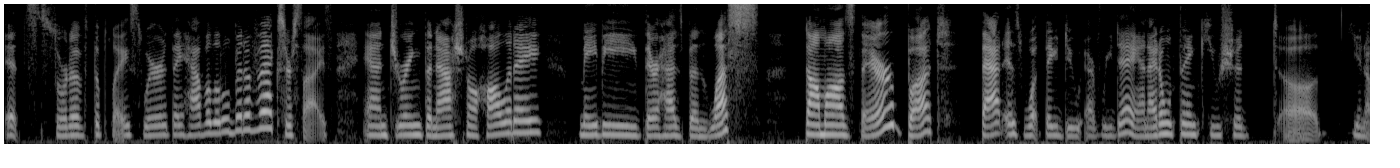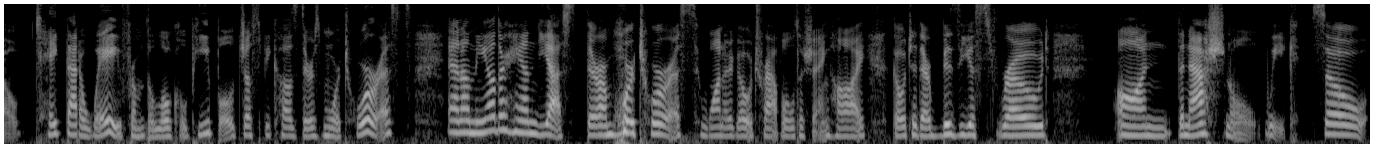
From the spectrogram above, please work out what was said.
It's sort of the place where they have a little bit of exercise. And during the national holiday, maybe there has been less damas there, but that is what they do every day. And I don't think you should uh, you know, take that away from the local people just because there's more tourists. And on the other hand, yes, there are more tourists who want to go travel to Shanghai, go to their busiest road on the national week. So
